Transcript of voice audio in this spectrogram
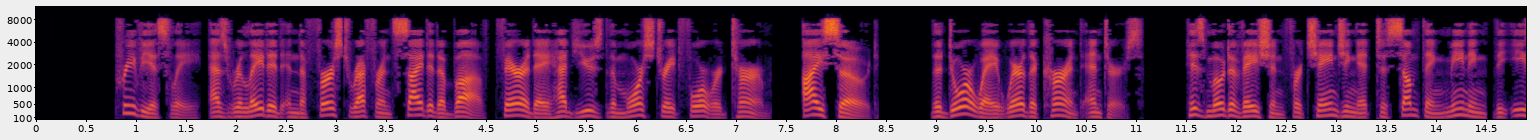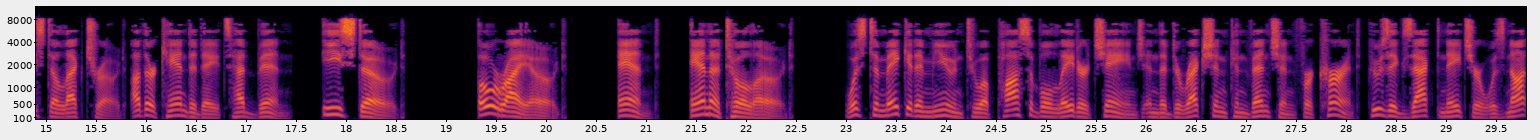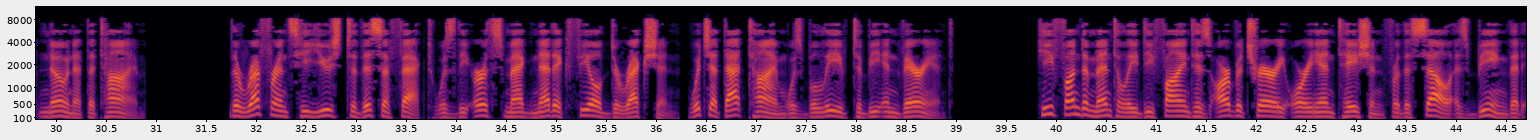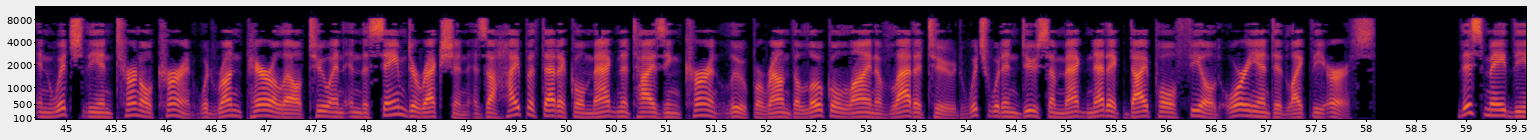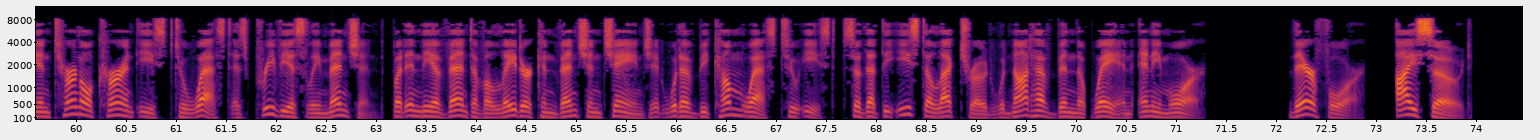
Previously, as related in the first reference cited above, Faraday had used the more straightforward term, eisode, the doorway where the current enters. His motivation for changing it to something meaning the east electrode other candidates had been eastode, oriode, and anatolode was to make it immune to a possible later change in the direction convention for current, whose exact nature was not known at the time. The reference he used to this effect was the Earth's magnetic field direction, which at that time was believed to be invariant. He fundamentally defined his arbitrary orientation for the cell as being that in which the internal current would run parallel to and in the same direction as a hypothetical magnetizing current loop around the local line of latitude which would induce a magnetic dipole field oriented like the Earth's. This made the internal current east to west as previously mentioned, but in the event of a later convention change it would have become west to east, so that the east electrode would not have been the way in anymore. Therefore, eisode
